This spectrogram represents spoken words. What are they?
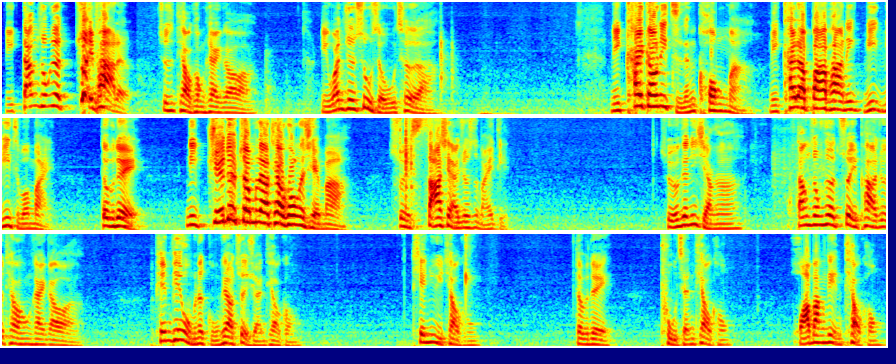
你当冲客最怕的。就是跳空开高啊，你完全束手无策啊！你开高你只能空嘛，你开到八趴，你你你怎么买？对不对？你绝对赚不到跳空的钱嘛，所以杀下来就是买点。所以我跟你讲啊，当中客最怕就跳空开高啊，偏偏我们的股票最喜欢跳空，天域跳空，对不对？普成跳空，华邦电跳空，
